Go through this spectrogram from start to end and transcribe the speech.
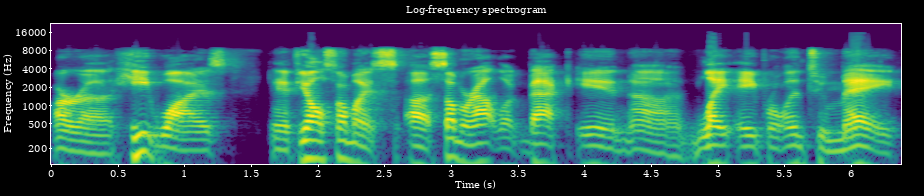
or uh, heat wise. And if y'all saw my uh, summer outlook back in uh, late April into May,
